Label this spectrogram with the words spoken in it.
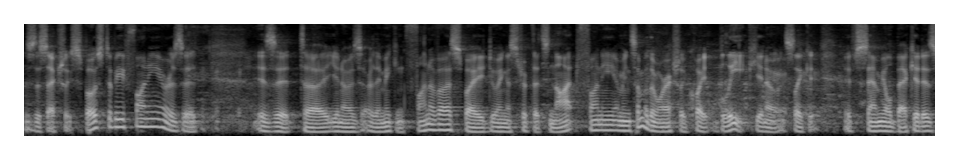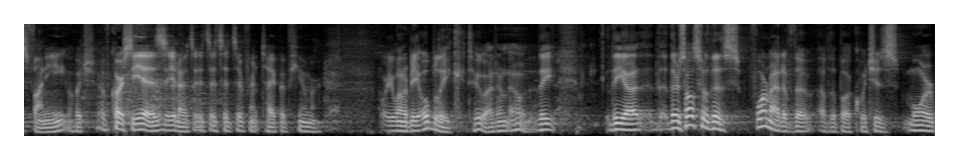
is this actually supposed to be funny, or is it, is it, uh, you know, is, are they making fun of us by doing a strip that's not funny? I mean, some of them were actually quite bleak. You know, it's like if Samuel Beckett is funny, which of course he is. You know, it's, it's, it's a different type of humor. Or you want to be oblique too. I don't know. The the, uh, there's also this format of the of the book, which is more,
